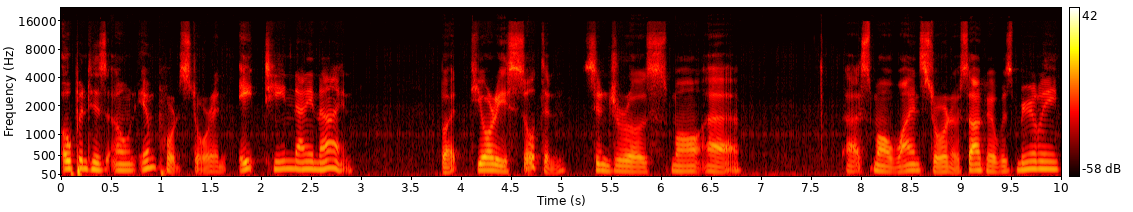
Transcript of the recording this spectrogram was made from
opened his own import store in 1899. But Torii Shoten, Shinjoro's small, uh, uh, small wine store in Osaka, was merely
